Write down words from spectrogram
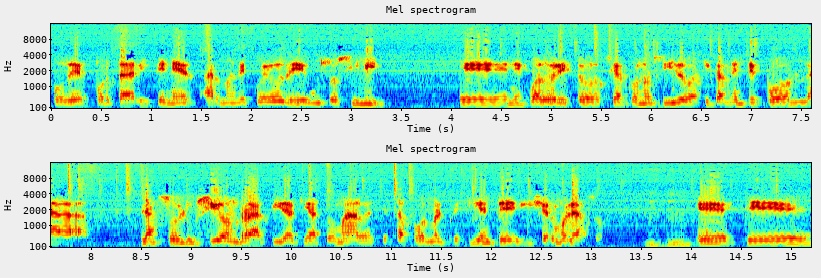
poder portar y tener armas de fuego de uso civil. Eh, en Ecuador esto se ha conocido básicamente por la, la solución rápida que ha tomado en cierta forma el presidente Guillermo Lazo. este,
